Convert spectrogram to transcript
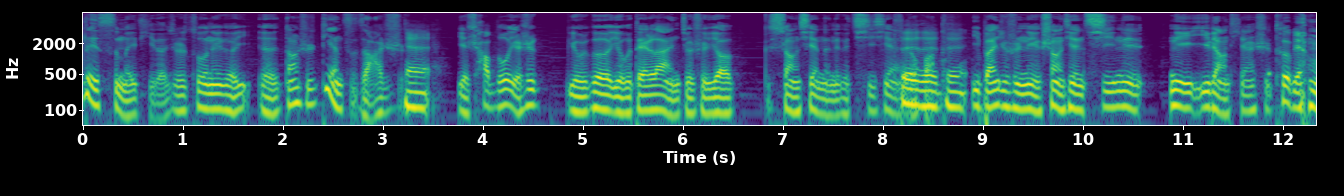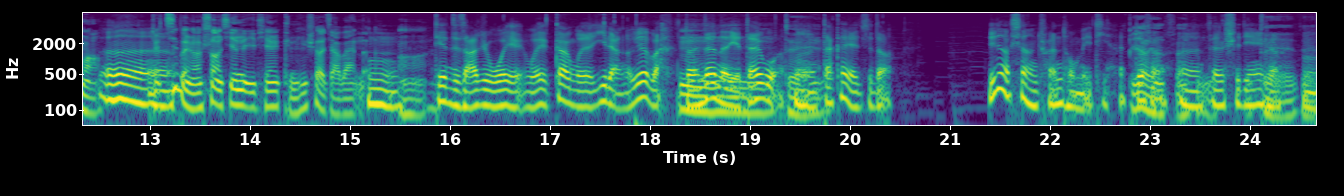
类似媒体的，就是做那个呃，当时电子杂志，哎，也差不多，也是有一个有个 deadline，就是要上线的那个期限的对，对对，一般就是那个上线期那那一两天是特别忙，嗯，就基本上上新那一天肯定是要加班的。嗯，嗯，电子杂志我也我也干过一两个月吧，嗯短暂的也待过，对嗯，大概也知道，比较像传统媒体，还比较像嗯，在时间上，对对嗯，，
